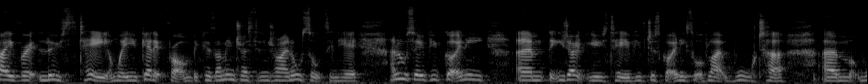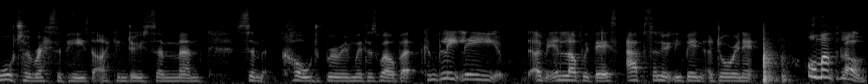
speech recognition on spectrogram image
favourite loose tea and where you get it from because I'm interested in trying all sorts in here. And also if you've got any um, that you don't use tea, if you've just got any sort of like water um, water recipes that I can do some um, some cold brewing with as well. But completely I'm in love with this. Absolutely been adoring it all month long.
